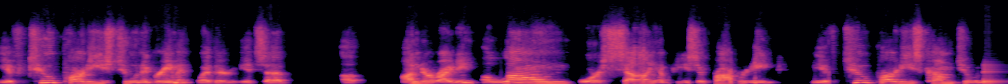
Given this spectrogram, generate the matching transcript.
if two parties to an agreement, whether it's a, a, underwriting a loan or selling a piece of property, if two parties come to an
